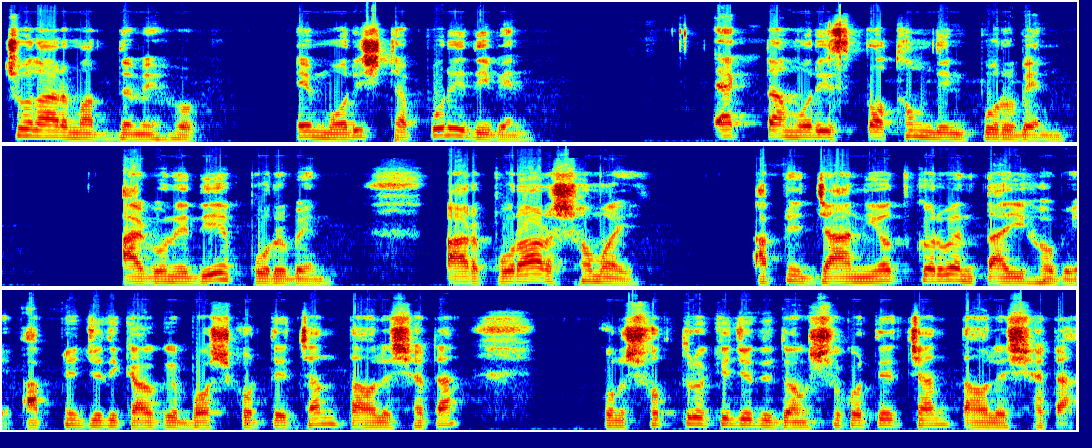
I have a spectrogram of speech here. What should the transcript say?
চোলার মাধ্যমে হোক, এই মরিচটা পুড়ে দিবেন। একটা মরিচ প্রথম দিন পুরবেন আগুনে দিয়ে পুরবেন আর পোড়ার সময় আপনি যা নিয়ত করবেন তাই হবে। আপনি যদি কাউকে বশ করতে চান, তাহলে সেটা। কোন শত্রুকে যদি ধ্বংস করতে চান, তাহলে সেটা।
